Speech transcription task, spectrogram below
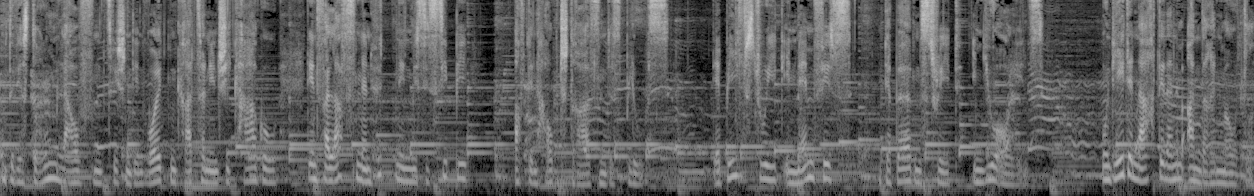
Und du wirst rumlaufen zwischen den Wolkenkratzern in Chicago, den verlassenen Hütten in Mississippi, auf den Hauptstraßen des Blues. Der Beale Street in Memphis und der Bourbon Street in New Orleans. Und jede Nacht in einem anderen Motel.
